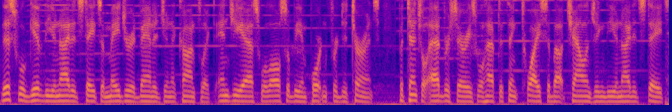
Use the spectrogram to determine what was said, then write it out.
This will give the United States a major advantage in a conflict. NGAS will also be important for deterrence. Potential adversaries will have to think twice about challenging the United States,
